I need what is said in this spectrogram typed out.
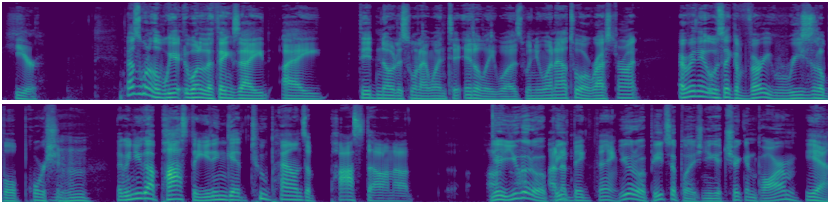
here. That was one of the weird one of the things I I did notice when I went to Italy was when you went out to a restaurant, everything was like a very reasonable portion. Mhm. Like when you got pasta, you didn't get two pounds of pasta on a Yeah, you go to a, on a big thing. you go to a pizza place and you get chicken parm. yeah,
